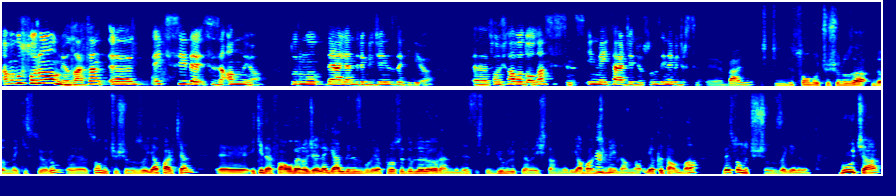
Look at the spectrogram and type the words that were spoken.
Ama bu sorun olmuyor zaten. E, HC de sizi anlıyor. Durumu değerlendirebileceğinizi de biliyor. E, sonuçta havada olan sizsiniz. İnmeyi tercih ediyorsunuz, inebilirsiniz. E, ben şimdi son uçuşunuza dönmek istiyorum. E, son uçuşunuzu yaparken E, iki defa Oben Hoca ile geldiniz buraya. Prosedürleri öğrendiniz. İşte gümrükleme işlemleri, yabancı Hı hı. meydanlar, yakıt alma ve son uçuşunuza gelelim. Bu uçağı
